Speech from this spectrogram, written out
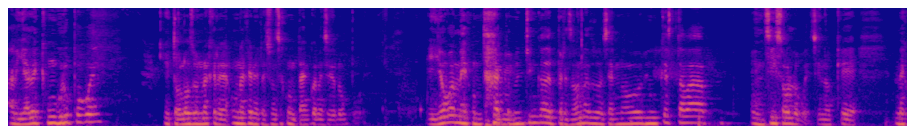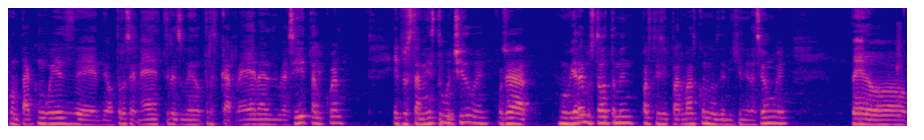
había de que un grupo, güey, y todos los de una, una generación se juntaban con ese grupo, güey. Y yo, güey, me juntaba con un chingo de personas, güey. O sea, no, nunca estaba en sí solo, güey, sino que me juntaba con güeyes de, de otros semestres, güey, de otras carreras, güey, así, tal cual. Y pues también estuvo chido, güey. O sea, me hubiera gustado también participar más con los de mi generación, güey. Pero,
